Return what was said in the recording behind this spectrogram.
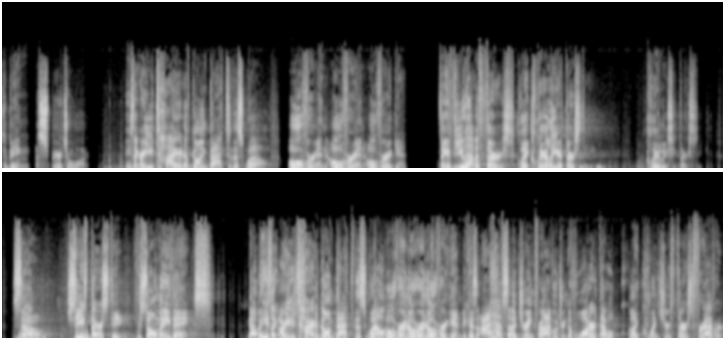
to being a spiritual water. And he's like, Are you tired of going back to this well over and over and over again? It's like if you have a thirst, clearly you're thirsty. Clearly, she's thirsty. So, she's thirsty for so many things. No, but he's like, Are you tired of going back to this well over and over and over again? Because I have a drink for I have a drink of water that will like quench your thirst forever.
